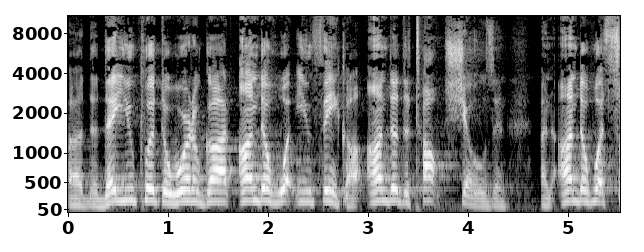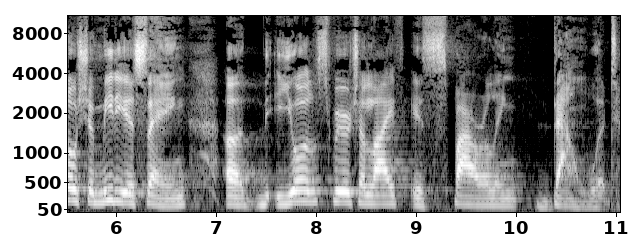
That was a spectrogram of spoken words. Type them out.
uh, the day you put the Word of God under what you think or under the talk shows and, and under what social media is saying, uh, your spiritual life is spiraling downward.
